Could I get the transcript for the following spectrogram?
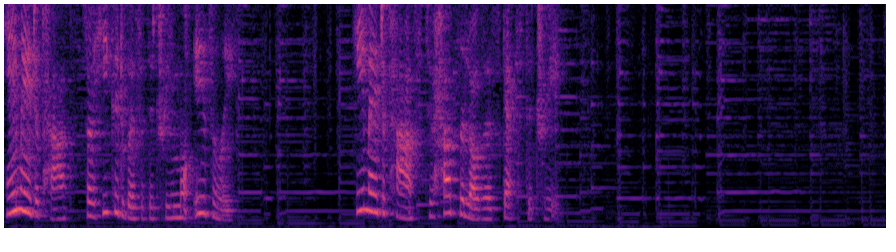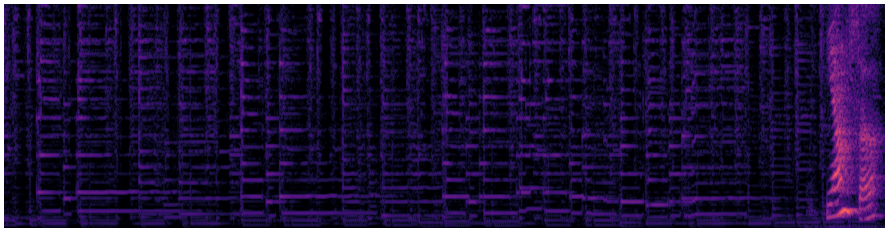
He made a path so he could visit the tree more easily. He made a path to help the loggers get to the tree. The answer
